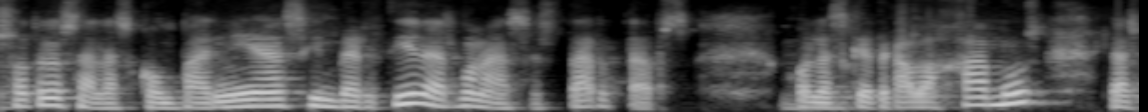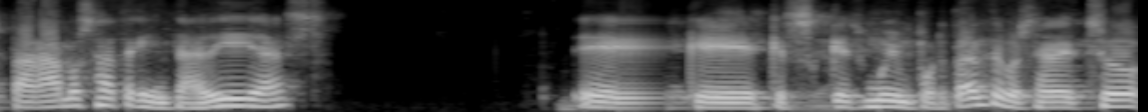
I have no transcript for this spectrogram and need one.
nosotros a las compañías invertidas, bueno, las startups con las que trabajamos, las pagamos a 30 días. Eh, que, es, muy importante, pues se han hecho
